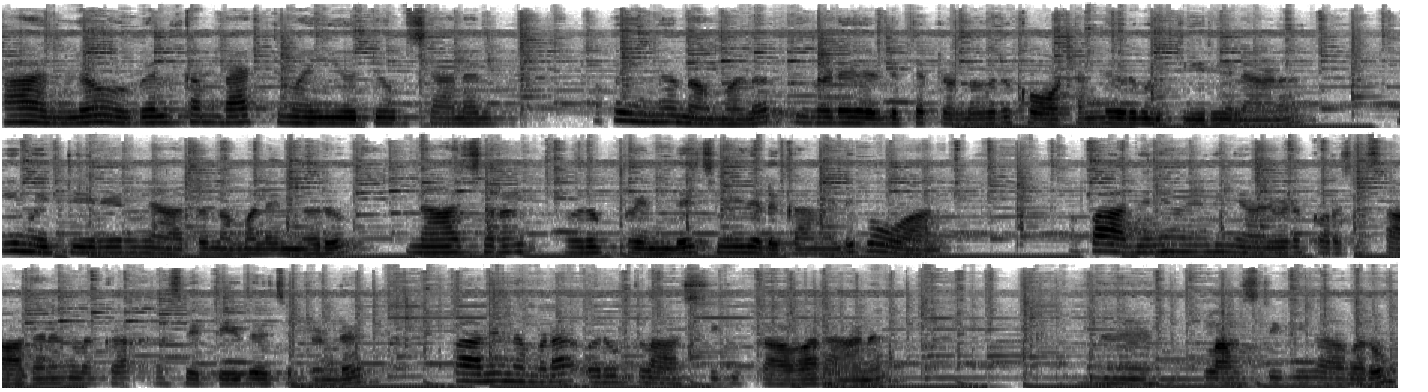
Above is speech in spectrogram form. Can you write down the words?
Hello welcome back to my YouTube channel അപ്പോൾ ഇന്ന് നമ്മൾ ഇവിടെ എടുത്തിട്ടുള്ളത് ഒരു കോട്ടന്റെ ഒരു മെറ്റീരിയലാണ് ഈ മെറ്റീരിയലിനകത്ത് നമ്മൾ ഇന്നൊരു നാച്ചുറൽ ഒരു പ്രിന്റ് ചെയ്തെടുക്കാൻ വേണ്ടി പോവാണ്. അപ്പോൾ അതിന് വേണ്ടി ഞാനിവിടെ കുറച്ച് സാധനങ്ങളൊക്കെ സെറ്റ് ചെയ്ത് വെച്ചിട്ടുണ്ട്. അപ്പോൾ ആദ്യം നമ്മുടെ ഒരു പ്ലാസ്റ്റിക് കവറാണ് പ്ലാസ്റ്റിക് കവറും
